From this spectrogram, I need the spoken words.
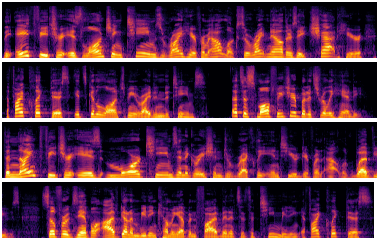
The eighth feature is launching Teams right here from Outlook. So right now there's a chat here. If I click this, it's going to launch me right into Teams. That's a small feature, but it's really handy. The ninth feature is more Teams integration directly into your different Outlook web views. So for example, I've got a meeting coming up in five minutes. It's a team meeting. If I click this,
